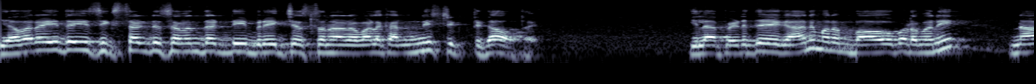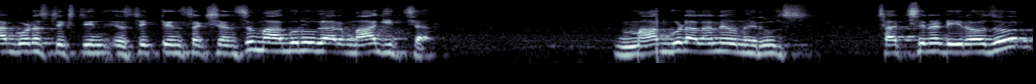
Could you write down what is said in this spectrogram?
ఎవరైతే ఈ six thirty seven thirty break చేస్తున్నారో వాళ్ళకి అన్నీ స్ట్రిక్ట్గా అవుతాయి. ఇలా పెడితే కానీ మనం బాగుపడమని నాకు కూడా స్ట్రిక్ట్ స్ట్రిక్ట్ ఇన్స్ట్రక్షన్స్ మా గురువు గారు మాకు ఇచ్చారు మాకు కూడా అలానే ఉన్నాయి రూల్స్ చచ్చినట్టు ఈరోజు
